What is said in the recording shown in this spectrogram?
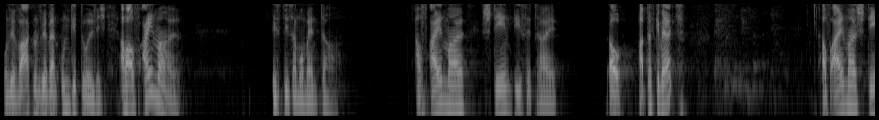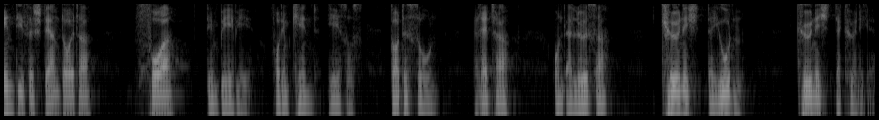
und wir warten und wir werden ungeduldig. Aber auf einmal ist dieser Moment da. Auf einmal stehen diese drei. Oh, habt ihr das gemerkt? Auf einmal stehen diese Sterndeuter vor dem Baby, vor dem Kind, Jesus, Gottes Sohn, Retter und Erlöser König der Juden, König der Könige.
